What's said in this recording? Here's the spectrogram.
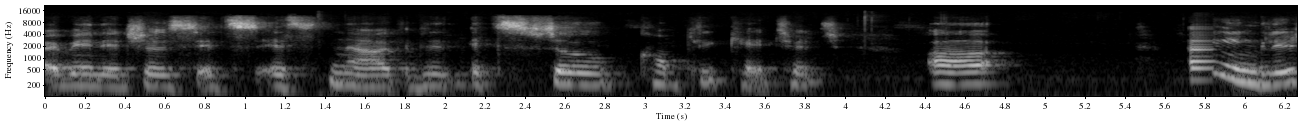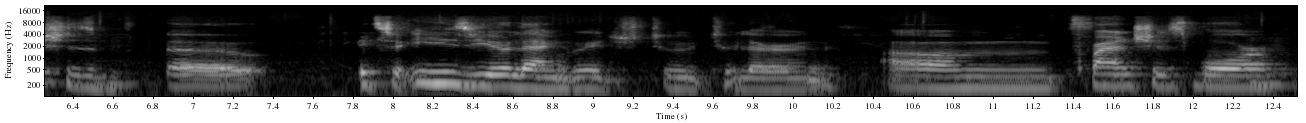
I mean, it's just it's it's not it's so complicated. Uh, English is uh, it's an easier language to, to learn. Um, French is more mm-hmm.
